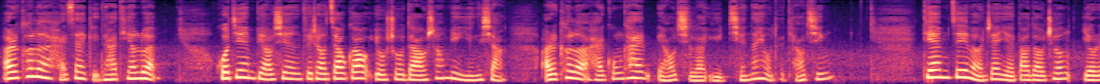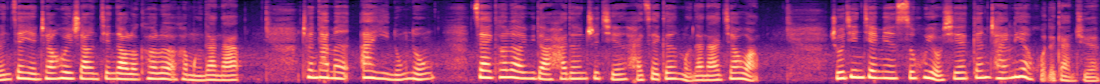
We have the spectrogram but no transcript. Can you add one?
而科勒还在给他添乱。火箭表现非常糟糕，又受到伤病影响，而科勒还公开聊起了与前男友的调情。TMZ 网站也报道称，有人在演唱会上见到了科勒和蒙大拿，称他们爱意浓浓。在科勒遇到哈登之前，还在跟蒙大拿交往，如今见面似乎有些干柴烈火的感觉。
